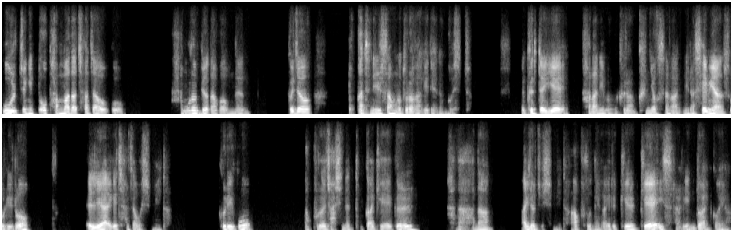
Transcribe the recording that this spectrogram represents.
우울증이 또 밤마다 찾아오고 아무런 변화가 없는 그저 똑같은 일상으로 돌아가게 되는 것이죠. 그때에 하나님은 그런 큰 역사가 아니라 세미한 소리로 엘리야에게 찾아오십니다. 그리고 앞으로의 자신의 뜻과 계획을 하나하나 알려주십니다. 앞으로 내가 이렇게 이렇게 이스라엘을 인도할 거야.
